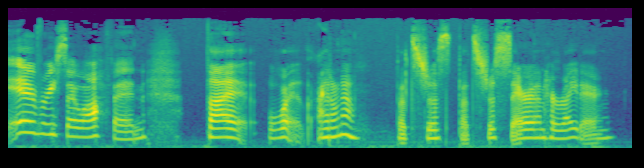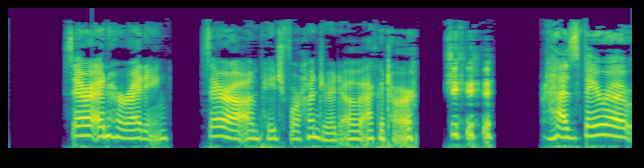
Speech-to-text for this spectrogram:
every so often. But what i don't know. That's just that's just sarah and her writing. Sarah and her writing. Sarah on page 400 of ACOTAR has Feyre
